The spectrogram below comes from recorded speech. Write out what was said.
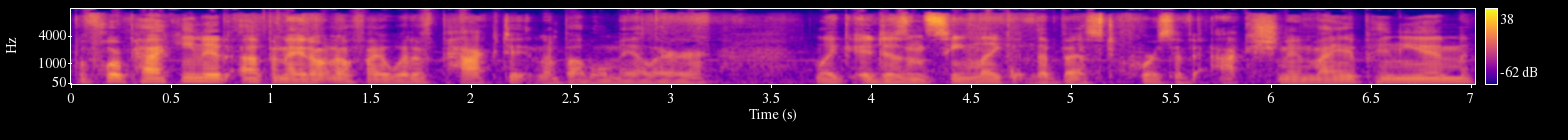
before packing it up, and I don't know if I would have packed it in a bubble mailer. Like, it doesn't seem like the best course of action in my opinion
